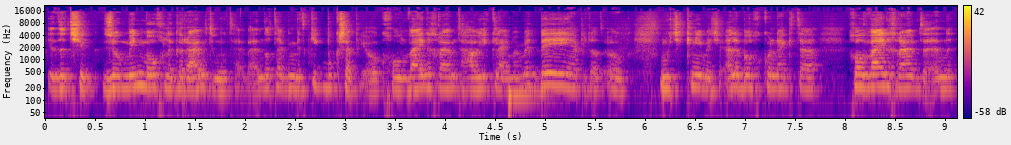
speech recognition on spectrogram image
dat je zo min mogelijk ruimte moet hebben. En dat heb je met kickbox heb je ook. Gewoon weinig ruimte, hou je klein. Maar met B heb je dat ook. Je moet je knie met je elleboog connecten. Gewoon weinig ruimte. En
